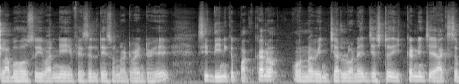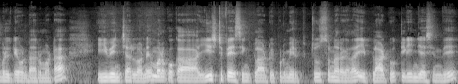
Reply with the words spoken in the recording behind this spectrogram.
క్లబ్ హౌస్ ఇవన్నీ ఫెసిలిటీస్ ఉన్నటువంటివి. సి దీనికి పక్కన ఉన్న వెంచర్లోనే జస్ట్ ఇక్కడి నుంచి యాక్సెసిబిలిటీ ఉంటుందన్నమాట ఈ వెంచర్లోనే మనకు ఒక ఈస్ట్ ఫేసింగ్ ప్లాట్ ఇప్పుడు మీరు చూస్తున్నారు కదా ఈ ప్లాటు క్లీన్ చేసింది.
